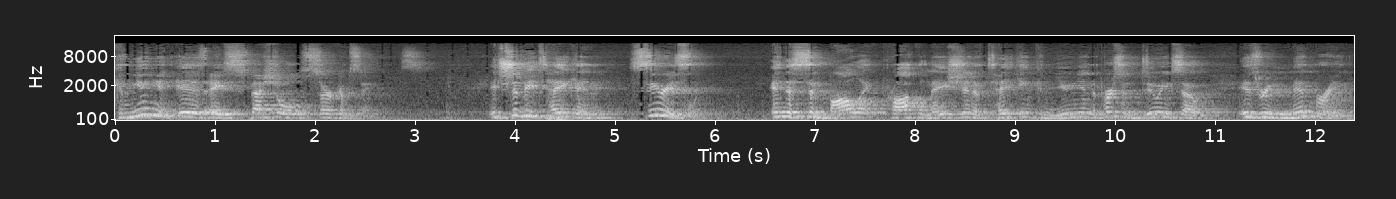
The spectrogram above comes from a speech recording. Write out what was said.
Communion is a special circumstance. It should be taken seriously. In the symbolic proclamation of taking communion, the person doing so is remembering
